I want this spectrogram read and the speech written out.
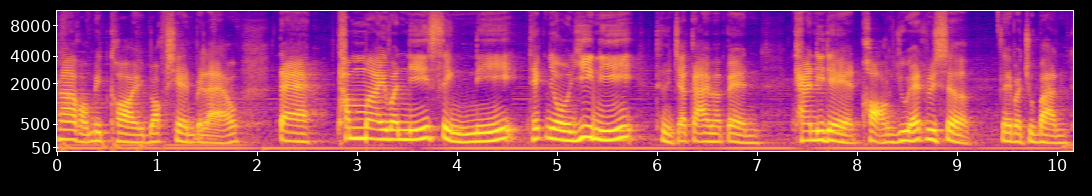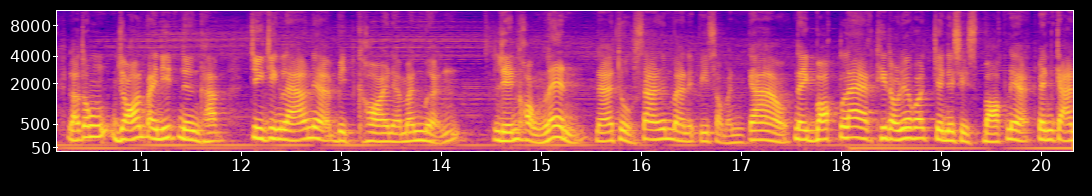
คร่าวๆของ Bitcoin Blockchain ไปแล้ว แต่ ทำไมวันนี้สิ่งนี้เทคโนโลยีนี้ถึงจะกลายมาเป็น Candidate ของ US Reserve ในปัจจุบัน เราต้องย้อนไปนิดนึงครับ จริง ๆ แล้วเนี่ย Bitcoin เนี่ยมันเหมือนเหรียญของเล่นนะถูกสร้างขึ้นมาในปี 2009 ในบล็อกแรกที่เราเรียกว่า Genesis Block เนี่ยเป็นการ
